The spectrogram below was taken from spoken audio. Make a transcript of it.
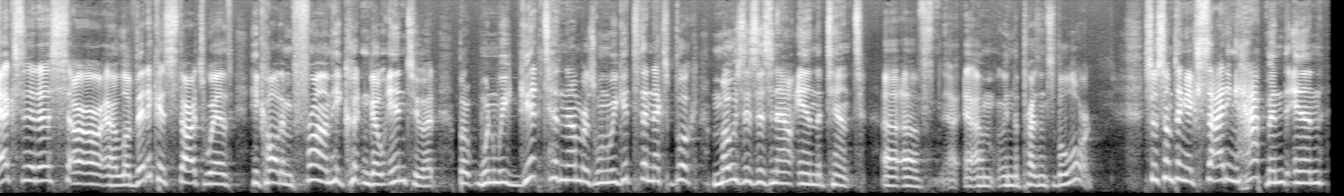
Exodus or Leviticus starts with, he called him from, he couldn't go into it. But when we get to Numbers, when we get to the next book, Moses is now in the tent uh, of, uh, um, in the presence of the Lord. So something exciting happened in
